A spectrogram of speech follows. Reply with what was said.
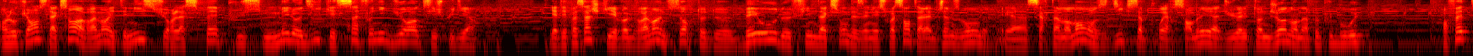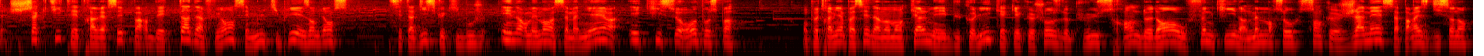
En l'occurrence, l'accent a vraiment été mis sur l'aspect plus mélodique et symphonique du rock, si je puis dire. Il y a des passages qui évoquent vraiment une sorte de BO de film d'action des années 60 à la James Bond, et à certains moments on se dit que ça pourrait ressembler à du Elton John en un peu plus bourru. En fait, chaque titre est traversé par des tas d'influences et multiplie les ambiances. C'est un disque qui bouge énormément à sa manière et qui se repose pas. On peut très bien passer d'un moment calme et bucolique à quelque chose de plus rentre dedans ou funky dans le même morceau, sans que jamais ça paraisse dissonant.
